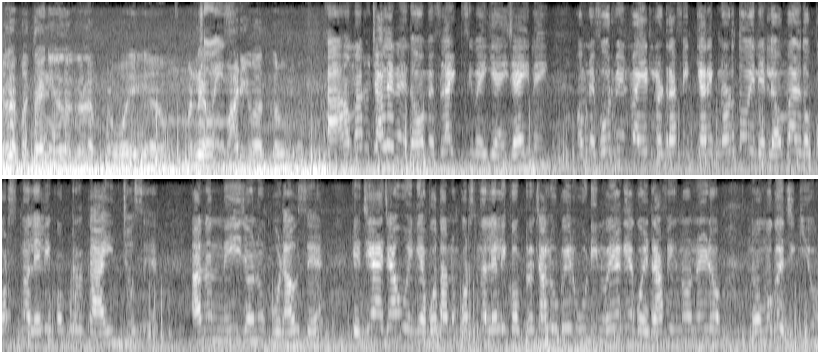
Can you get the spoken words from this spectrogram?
એટલે બધાની અલગ અલગ હોય મને મારી વાત કરું છું. ચાલે ને તો અમે ફ્લાઇટ સિવાય ક્યાંય જાય નહીં. અમને ફોર વ્હીલમાં એટલો ટ્રાફિક ક્યારેક નડતો હોય ને એટલે અમારે તો પર્સનલ હેલિકોપ્ટર કા આવી જ જોશે. આનંદ એ જ અનુકૂળ આવશે કે જ્યાં જવું હોય ત્યાં પોતાનું પર્સનલ હેલિકોપ્ટર ચાલુ કર્યું, ઉડીને વયા ગયા, કોઈ ટ્રાફિક નો નડ્યો, નો મગજ ગયો.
